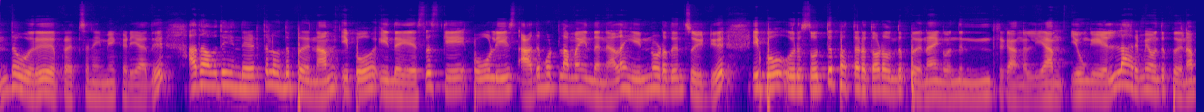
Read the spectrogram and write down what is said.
எந்த ஒரு பிரச்சனையுமே கிடையாது. அதாவது இந்த இடத்துல வந்து பார்த்தீங்கன்னா, இப்போது இந்த எஸ்எஸ்கே, போலீஸ் அது மட்டும் இல்லாமல் இந்த நிலம் என்னோடதுன்னு சொல்லிட்டு, இப்போது ஒரு சொத்து பத்திரத்தோட வந்து பார்த்தீங்கன்னா, இங்கே வந்து நின்னுட்டு இருக்காங்க இல்லையா? இவங்க எல்லாருமே வந்து பார்த்தீங்கன்னா,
